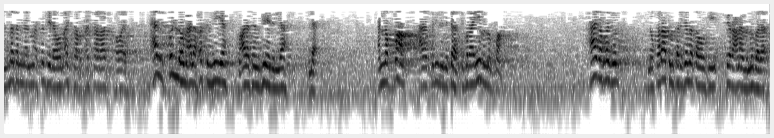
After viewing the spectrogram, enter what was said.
مثلا المعتزلة وهم أشهر أشهر الطوائف هل كلهم على حسن نية وعلى تنزيه لله؟ لا. النظام على سبيل المثال إبراهيم النظام هذا الرجل لو قرأتم ترجمته في سير أعلام النبلاء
